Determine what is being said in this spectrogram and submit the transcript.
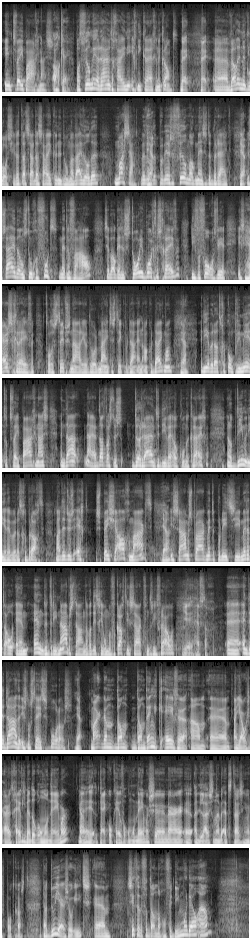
In twee pagina's. Oké. Want veel meer ruimte ga je niet, echt niet krijgen in de krant. Nee, nee. Eh, wel in een glossje, dat, dat, zou, dat zou je kunnen doen. Maar wij wilden massa. We wilden Ja. proberen zoveel mogelijk mensen te bereiken. Ja. Dus zij hebben ons toen gevoed met een verhaal. Ze hebben ook eens een storyboard geschreven. Die vervolgens weer is herschreven tot een stripscenario door Mijnte En Anko Dijkman. Ja. En die hebben dat gecomprimeerd tot twee pagina's. En daar, nou ja, dat was dus de ruimte die wij ook konden krijgen. En op die manier hebben we dat gebracht. Maar dit is dus echt speciaal gemaakt. Ja. In samenspraak met de politie, met het OM en de drie nabestaanden. Want dit ging om een verkrachtingszaak van drie vrouwen. Je, heftig. Eh, en de dader is nog steeds spoorloos. Ja, maar dan, dan, dan denk ik even aan, eh, aan jou als uitgever. Je bent ook ondernemer. Ja. Hè, kijk ook heel veel ondernemers eh, naar. en die luisteren naar de Advertising podcast. Nou, doe jij zoiets? Ehm, zit er dan nog een verdienmodel aan?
